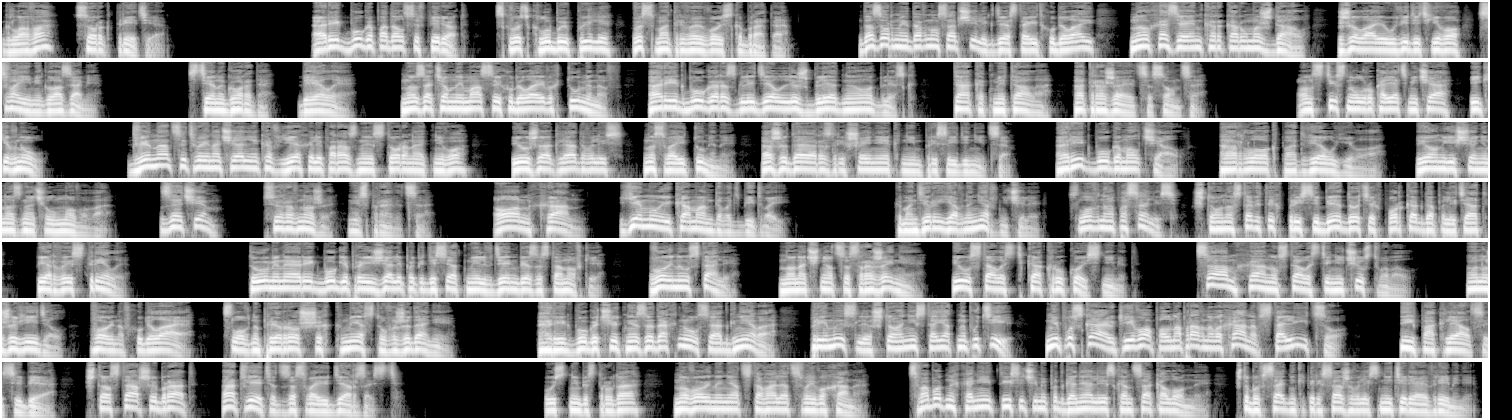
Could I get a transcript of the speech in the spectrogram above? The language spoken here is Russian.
Глава 43. Арик Буга подался вперед, сквозь клубы пыли, высматривая войско брата. Дозорные давно сообщили, где стоит Хубилай, но хозяин Каркарума ждал, желая увидеть его своими глазами. Стены города белые, но за темной массой Хубилаевых туменов Арик Буга разглядел лишь бледный отблеск. Так от металла отражается солнце. Он стиснул рукоять меча и кивнул. Двенадцать военачальников ехали по разные стороны от него и уже оглядывались на свои тумены, ожидая разрешения к ним присоединиться. Арик Буга молчал. Орлок подвел его, и он еще не назначил нового. Зачем? Все равно же не справится. Он хан, ему и командовать битвой. Командиры явно нервничали, словно опасались, что он оставит их при себе до тех пор, когда полетят первые стрелы. Тумен и Орикбуги проезжали по 50 миль в день без остановки. Воины устали, но начнется сражение, и усталость как рукой снимет. Сам хан усталости не чувствовал. Он уже видел воинов Хубилая, словно приросших к месту в ожидании. Рикбуга чуть не задохнулся от гнева при мысли, что они стоят на пути, не пускают его, полноправного хана, в столицу. И поклялся себе, что старший брат ответит за свою дерзость. Пусть не без труда, но воины не отставали от своего хана. Свободных коней тысячами подгоняли из конца колонны, чтобы всадники пересаживались, не теряя времени.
